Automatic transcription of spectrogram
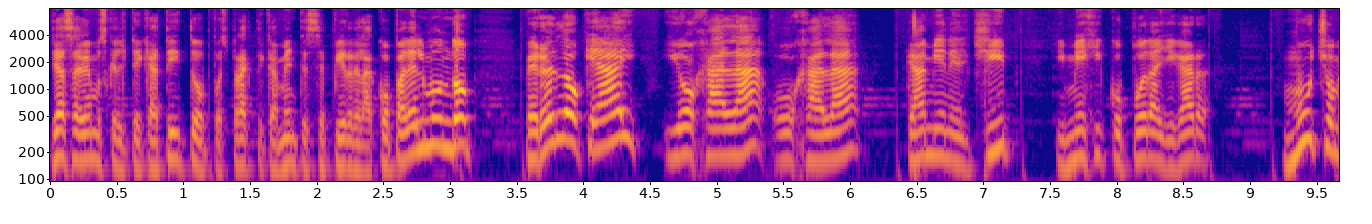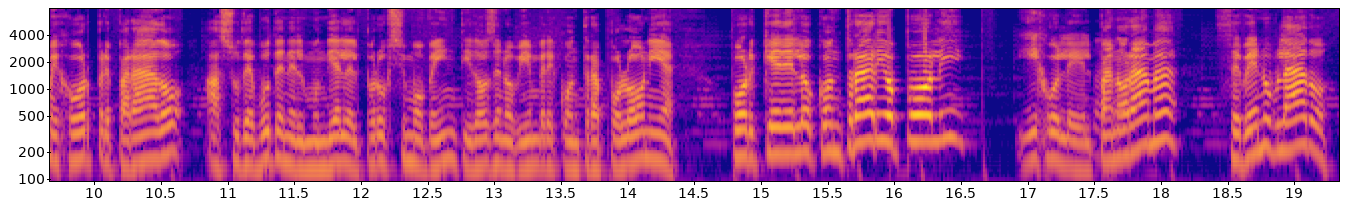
Ya sabemos que el Tecatito pues prácticamente se pierde la Copa del Mundo, pero es lo que hay y ojalá, ojalá cambien el chip y México pueda llegar mucho mejor preparado a su debut en el Mundial el próximo 22 de noviembre contra Polonia, porque de lo contrario, Poli, híjole, el panorama se ve nublado.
